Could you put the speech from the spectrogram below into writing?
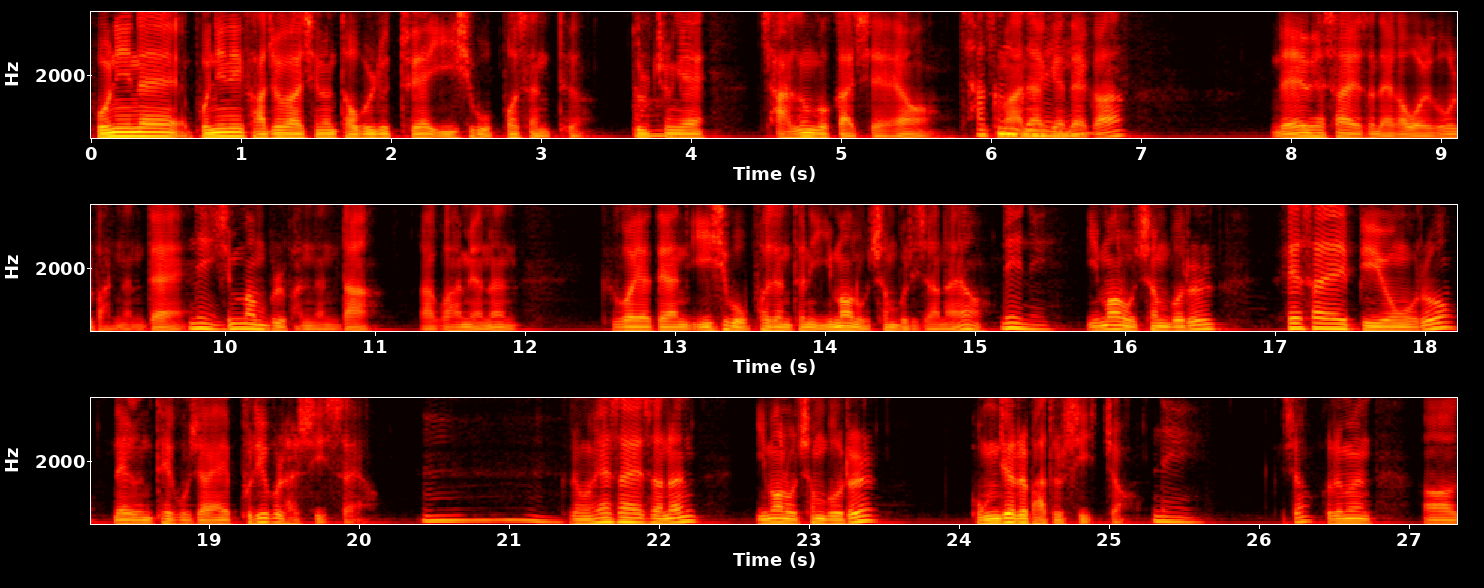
본인의 본인이 가져가시는 W2의 25%둘 아. 중에 작은 것까지예요. 그래서 작은 만약에 금액. 내가 내 회사에서 내가 월급을 받는데 네. 10만 불 받는다라고 하면은 그거에 대한 25%는 2만 5천 불이잖아요. 네네. 2만 5천 불을 회사의 비용으로 내 은퇴 구자에 불입을 할 수 있어요. 음. 그러면 회사에서는 2만 5천 불을 공제를 받을 수 있죠. 네. 그죠? 그러면 어,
